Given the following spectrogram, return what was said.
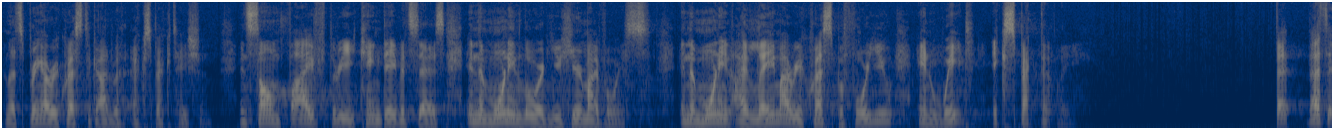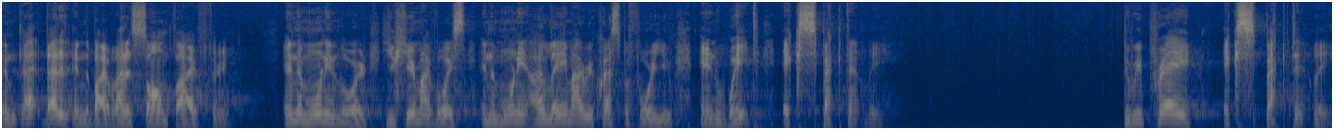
And let's bring our request to God with expectation. In Psalm 5:3, King David says, "In the morning, Lord, you hear my voice. In the morning, I lay my request before you and wait expectantly." That, that's in, that, that is in the Bible. That is Psalm 5:3. In the morning, Lord, you hear my voice. In the morning, I lay my request before you and wait expectantly. Do we pray expectantly?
